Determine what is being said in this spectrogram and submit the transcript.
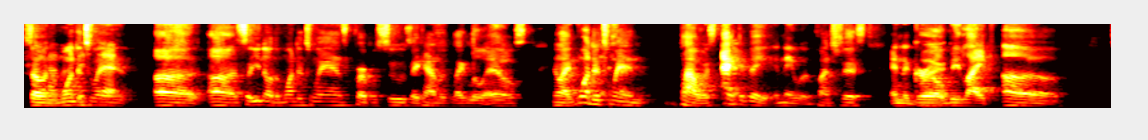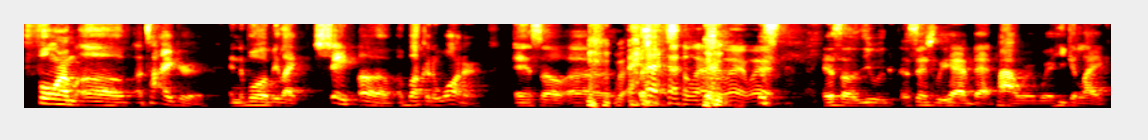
So in the Wonder Twins, uh, uh, so you know the Wonder Twins, purple suits, they kind of look like little elves. And like Wonder Twin powers activate, and they would punch fists, and the girl would be like, uh, form of a tiger, and the boy would be like, shape of a bucket of water. And so, uh, word, word, word. and so you would essentially have that power where he could like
